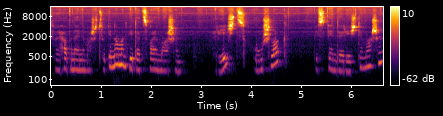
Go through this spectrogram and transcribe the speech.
So, wir haben eine Masche zugenommen, wieder zwei Maschen rechts, Umschlag bis Ende rechte Maschen.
